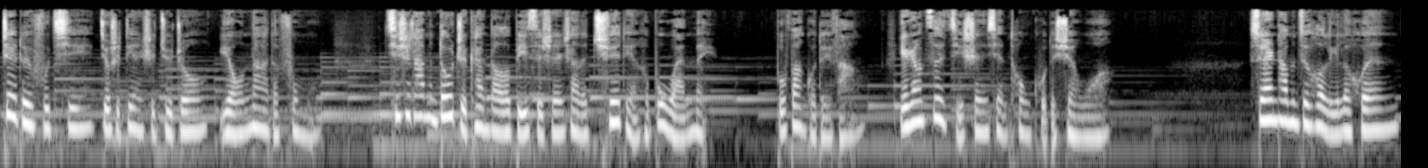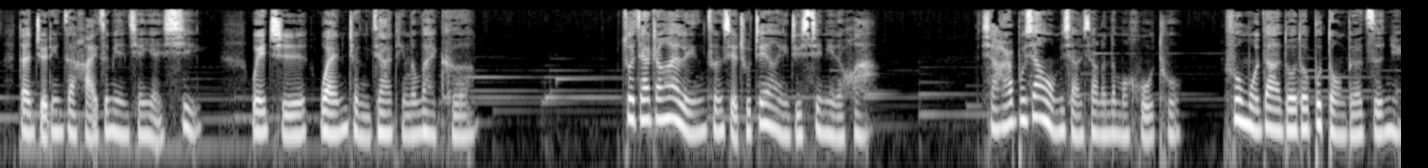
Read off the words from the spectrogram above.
这对夫妻就是电视剧中尤娜的父母。其实他们都只看到了彼此身上的缺点和不完美，不放过对方，也让自己深陷痛苦的漩涡。虽然他们最后离了婚，但决定在孩子面前演戏，维持完整家庭的外壳。作家张爱玲曾写出这样一句细腻的话：“小孩不像我们想象的那么糊涂，父母大多都不懂得子女，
